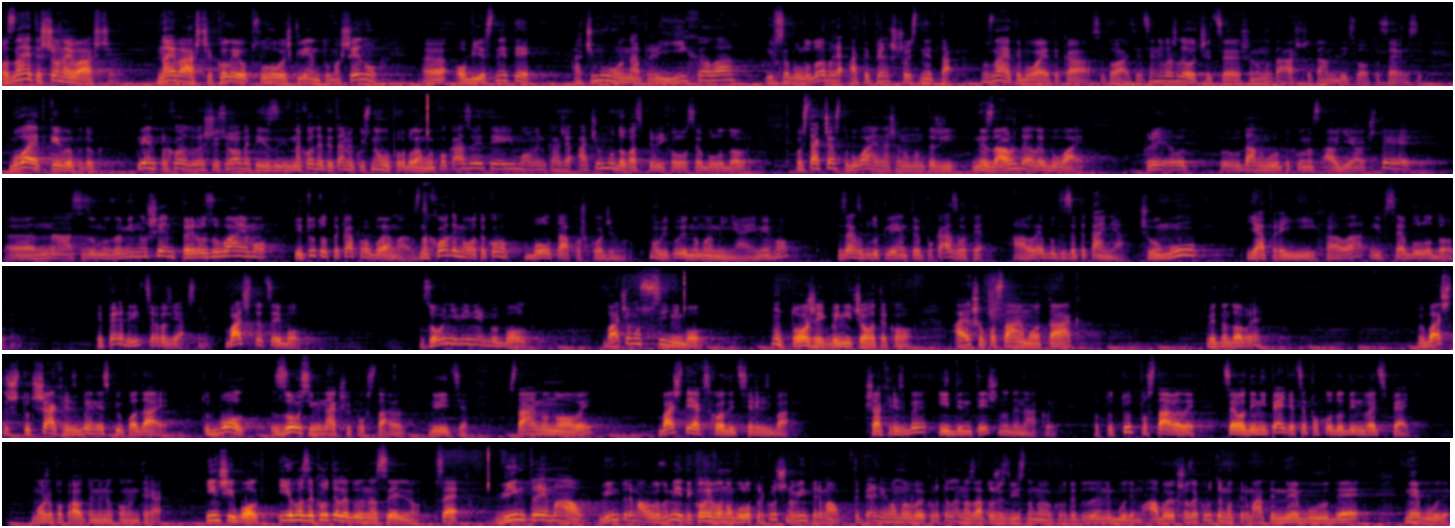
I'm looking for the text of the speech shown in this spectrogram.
От знаєте, що найважче? Найважче, коли обслуговуєш клієнту машину, е, об'яснити, а чому вона приїхала і все було добре, а тепер щось не так. Ну, знаєте, буває така ситуація. Це не важливо, чи це шиномонтаж, чи там десь в автосервісі. Буває такий випадок. Клієнт приходить, ви щось робите і знаходите там якусь нову проблему. Ви показуєте йому, він каже, а чому до вас приїхало все було добре? Ось так часто буває на шиномонтажі. Не завжди, але буває. При, от, в даному випадку у нас Audi A4 е, на сезонну заміну шин перерозуваємо. І тут от така проблема. Знаходимо отакого болта пошкодженого. Ну, відповідно, ми міняємо його. Зараз буду клієнтові показувати, але буде запитання, чому я приїхала і все було добре. Тепер дивіться, роз'яснюю. Бачите цей болт? Зовні він якби болт. Бачимо сусідній болт. Ну, теж якби нічого такого. А якщо поставимо отак, видно добре? Ви бачите, що тут шаг різьби не співпадає. Тут болт зовсім інакше поставили. Дивіться, ставимо новий. Бачите, як сходиться різьба? Шаг різьби ідентично одинаковий. Тобто тут поставили це 1,5, а це, походу, 1,25. Може, поправте мене в коментарях. Інший болт. І його закрутили дуже насильно. Все. Він тримав. Він тримав. Розумієте, коли воно було прикручено, він тримав. Тепер його ми викрутили, назад уже, звісно, ми його крутити туди не будемо. Або якщо закрутимо, тримати не буде. Не буде.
